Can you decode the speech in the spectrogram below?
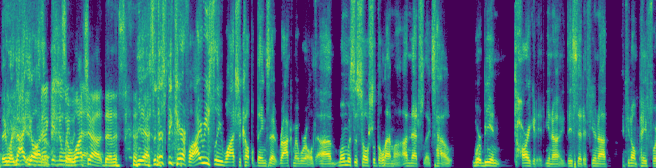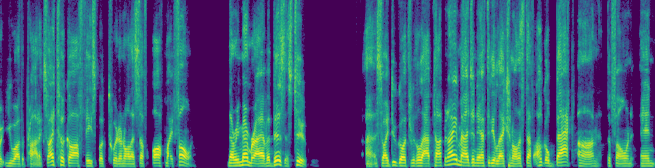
they were not yawning. Not so watch that. out, Dennis. yeah, so just be careful. I recently watched a couple things that rocked my world. Um, one was the Social Dilemma on Netflix. How we're being targeted. You know, they said if you're not if you don't pay for it, you are the product. So I took off Facebook, Twitter, and all that stuff off my phone. Now remember, I have a business too. Uh, so I do go through the laptop, and I imagine after the election, all that stuff, I'll go back on the phone and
